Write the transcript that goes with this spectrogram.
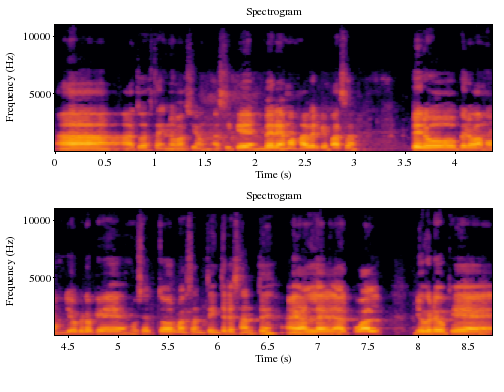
a, toda esta innovación. Así que veremos a ver qué pasa. Pero, pero vamos, yo creo que es un sector bastante interesante, al, cual yo creo que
